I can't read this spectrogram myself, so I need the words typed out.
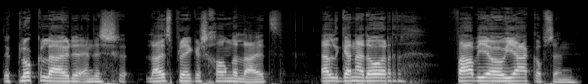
De klokken luiden en de luidsprekers galmden luid. El ganador, Fabio Jacobsen.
